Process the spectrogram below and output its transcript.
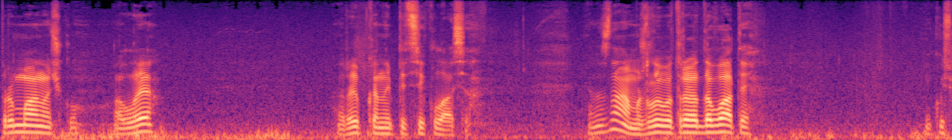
приманочку, але рибка не підсіклася. Я не знаю, можливо, треба давати якусь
